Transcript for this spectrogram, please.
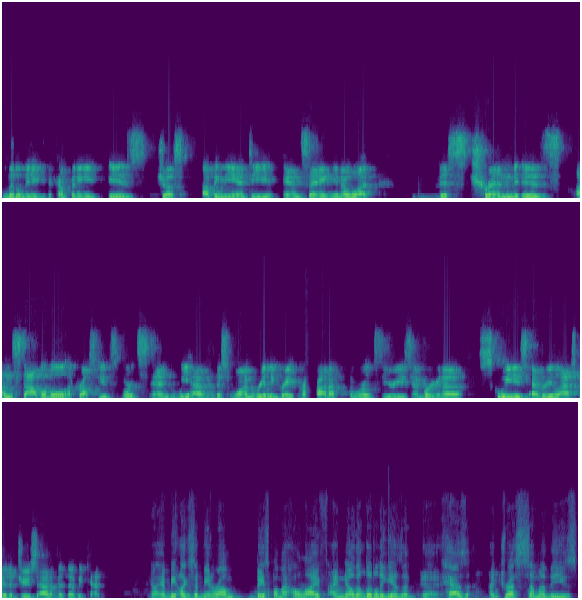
little league. The company is just upping the ante and saying, you know what, this trend is unstoppable across youth sports, and we have this one really great product, the World Series, and we're gonna squeeze every last bit of juice out of it that we can. You know, like I said, being around baseball my whole life, I know that Little League has a uh, has addressed some of these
